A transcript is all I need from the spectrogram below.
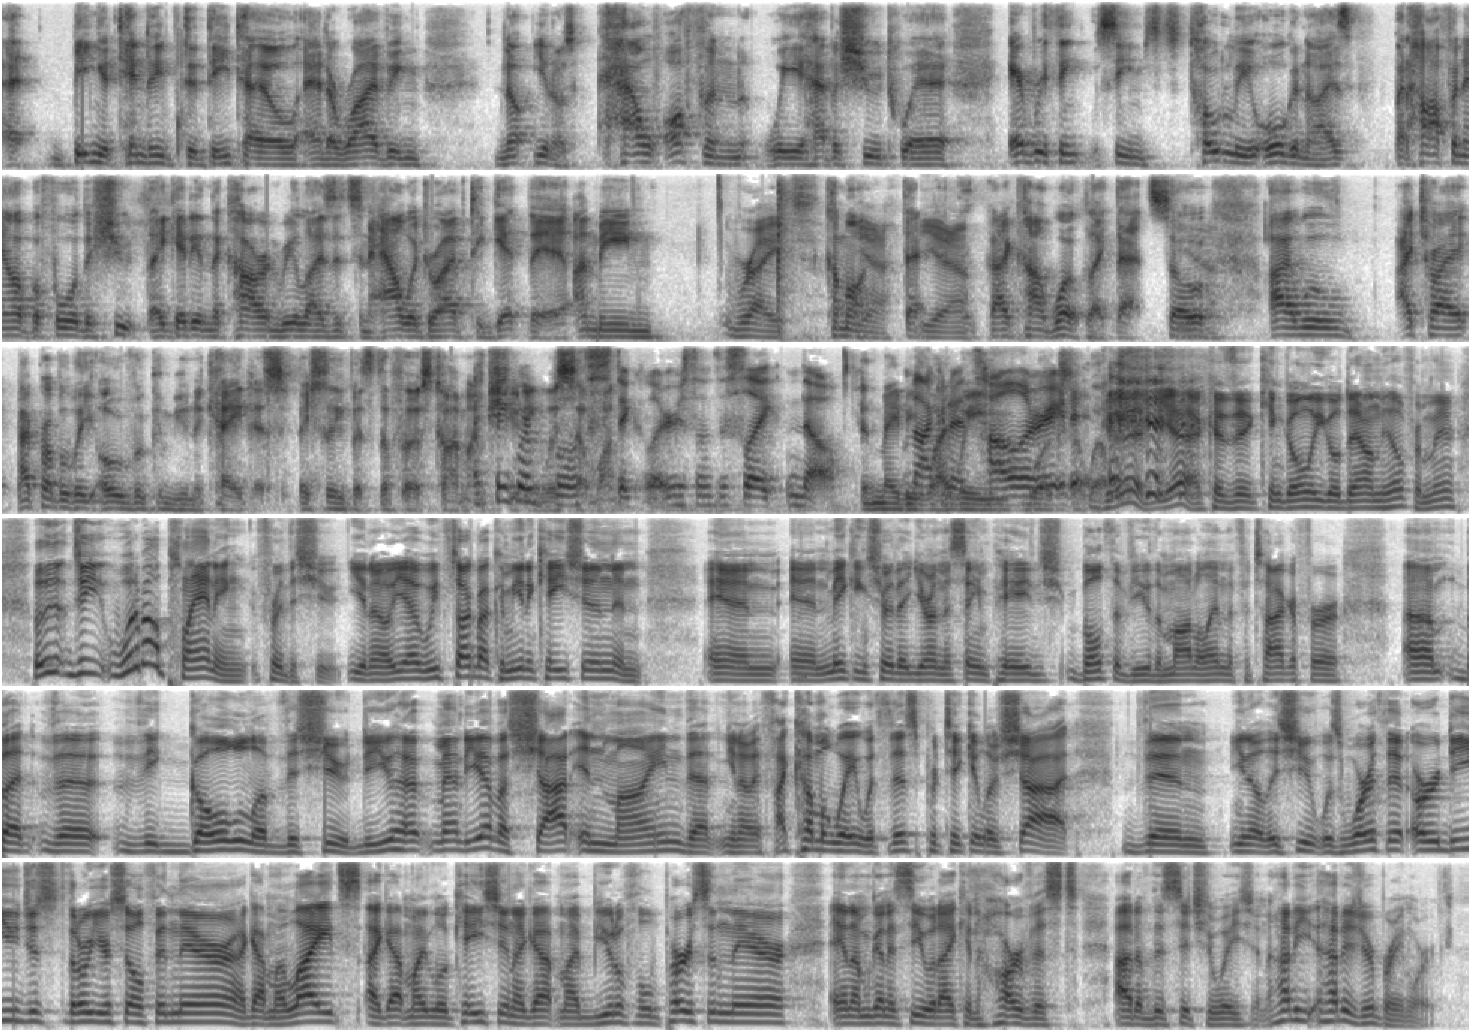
uh, being attentive to detail and arriving not you know how often we have a shoot where everything seems totally organized but half an hour before the shoot they get in the car and realize it's an hour drive to get there. I mean Right. Come on. Yeah. That, yeah. I can't work like that. So yeah. I will. I try. I probably over communicate, especially if it's the first time I'm shooting with someone. sticklers. I'm just like, no. And maybe I'm not going to tolerate so well. it. Good. Yeah, because it can only go downhill from there. You, what about planning for the shoot? You know, yeah, we've talked about communication and and and making sure that you're on the same page, both of you, the model and the photographer. Um, but the the goal of the shoot, do you have, man? Do you have a shot in mind that you know, if I come away with this particular shot, then you know the shoot was worth it, or do you just throw yourself in there? I got my lights, I got my location, I got my beautiful person there, and I'm going to see what I can harvest out of this situation. How do you, how does your brain work?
